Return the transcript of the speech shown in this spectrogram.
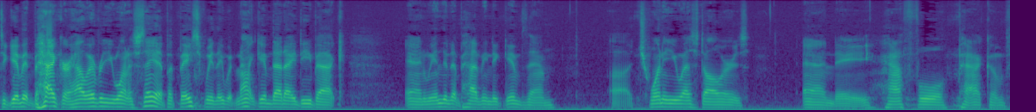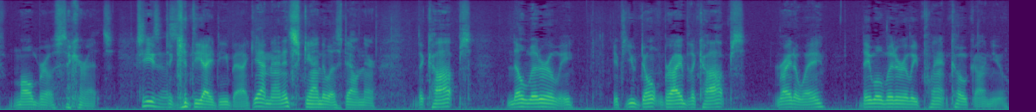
to give it back or however you want to say it. But basically, they would not give that ID back. And we ended up having to give them uh, 20 US dollars and a half full pack of Marlboro cigarettes Jesus. to get the ID back. Yeah, man, it's scandalous down there. The cops, they'll literally, if you don't bribe the cops right away, they will literally plant coke on you.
